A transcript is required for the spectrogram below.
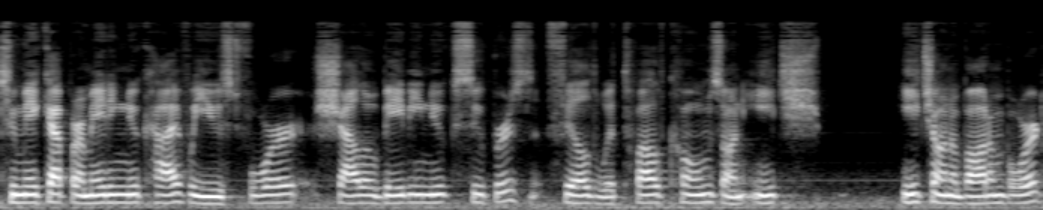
to make up our mating nuc hive, we used four shallow baby nuc supers filled with 12 combs on each each on a bottom board.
